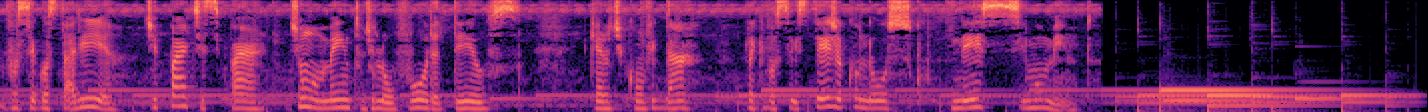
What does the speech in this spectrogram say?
Você gostaria de participar de um momento de louvor a Deus? Quero te convidar para que você esteja conosco nesse momento.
